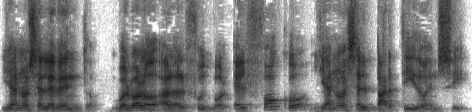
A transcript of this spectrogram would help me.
ya no es el evento. Vuelvo al fútbol. El foco ya no es el partido en sí.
